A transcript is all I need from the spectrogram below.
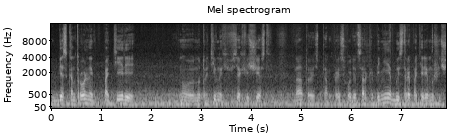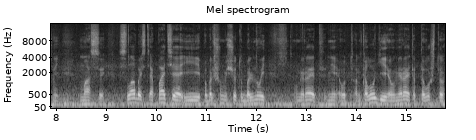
бесконтрольной потери ну, нутритивных всех веществ. Да, то есть там происходит саркопения, быстрая потеря мышечной массы, слабость, апатия, и по большому счету больной умирает не от онкологии, а умирает от того, что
